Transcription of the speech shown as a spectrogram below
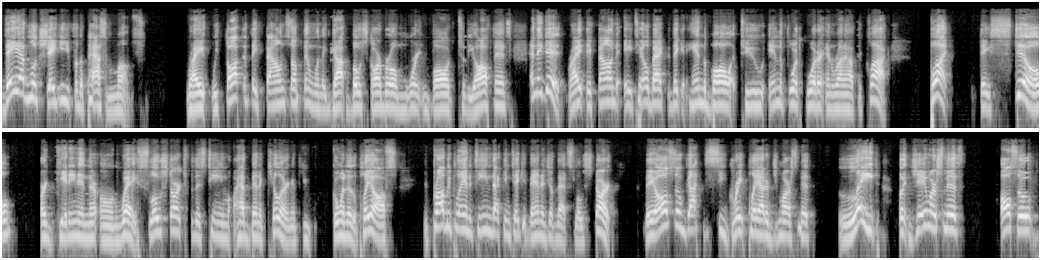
They have looked shaky for the past month, right? We thought that they found something when they got Bo Scarborough more involved to the offense, and they did, right? They found a tailback that they could hand the ball to in the fourth quarter and run out the clock. But they still are getting in their own way. Slow starts for this team have been a killer. And if you go into the playoffs, you're probably playing a team that can take advantage of that slow start. They also got to see great play out of J'Mar Smith late, but J'Mar Smith also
